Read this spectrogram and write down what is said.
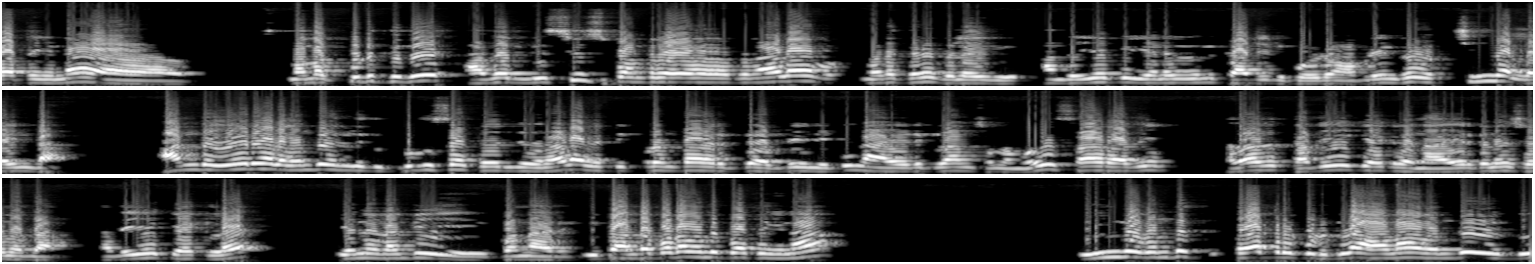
பாத்தீங்கன்னா நமக்கு கொடுக்குது அதை மிஸ்யூஸ் பண்றதுனால நடக்கிற விளைவு. அந்த இயற்கை எனதுன்னு காட்டிட்டு போயிடும் அப்படின்ற ஒரு சின்ன லைன் தான். அந்த ஏரியால வந்து எங்களுக்கு புதுசா தெரிஞ்சதுனால அது டிஃப்ரெண்டா இருக்கு அப்படின்னுட்டு நான் எடுக்கலாம்னு சொல்லும்போது சார் அதையும் அதாவது கதையே கேட்கல நான் ஏற்கனவே சொன்னதான் கதையே கேட்கல. என்ன நம்பி பண்ணாரு. இப்ப அந்த படம் வந்து பாத்தீங்கன்னா இங்க வந்து தேட்டர் கொடுக்கல. ஆனா வந்து பி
